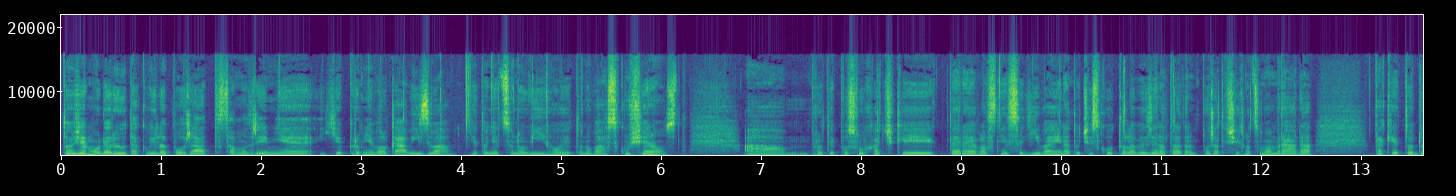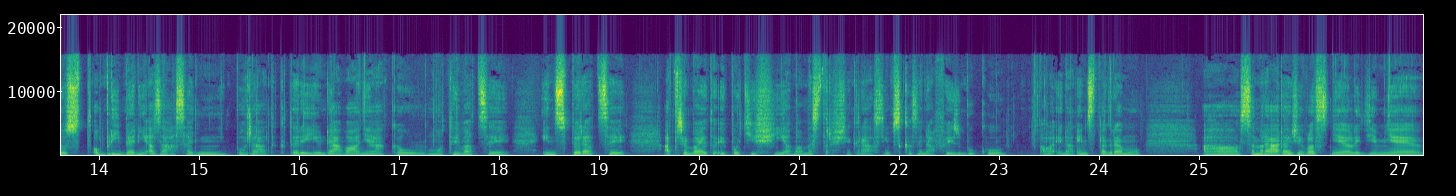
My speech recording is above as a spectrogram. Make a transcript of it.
To, že moderuju takovýhle pořad, samozřejmě je pro mě velká výzva. Je to něco nového, je to nová zkušenost. A pro ty posluchačky, které vlastně se dívají na tu českou televizi, na ten pořad Všechno, co mám ráda, tak je to dost oblíbený a zásadní pořad, který jim dává nějakou motivaci, inspiraci a třeba je to i potěší a máme strašně krásné vzkazy na Facebooku, ale i na Instagramu. A jsem ráda, že vlastně lidi mě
